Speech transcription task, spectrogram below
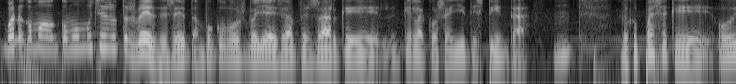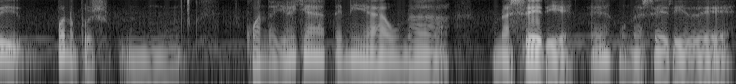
Bueno, como, como muchas otras veces, ¿eh? tampoco vos vayáis a pensar que, que la cosa allí es distinta. Lo que pasa que hoy, bueno, pues mm, cuando yo ya tenía una, una serie, ¿eh? una serie de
